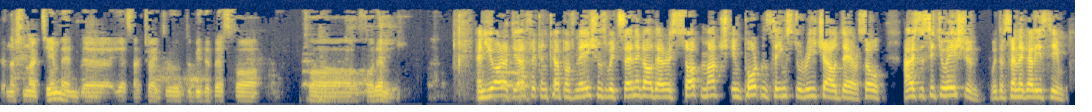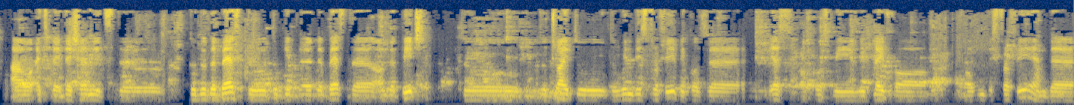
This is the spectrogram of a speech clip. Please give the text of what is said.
the national team. And uh, yes, I try to, to be the best for, for, for them. And you are at the African Cup of Nations with Senegal. There is so much important things to reach out there. So how is the situation with the Senegalese team? Our expectation is to, to do the best, to, to give the, the best uh, on the pitch to to try to to win this trophy because uh, yes, of course we we play for for win this trophy and uh,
